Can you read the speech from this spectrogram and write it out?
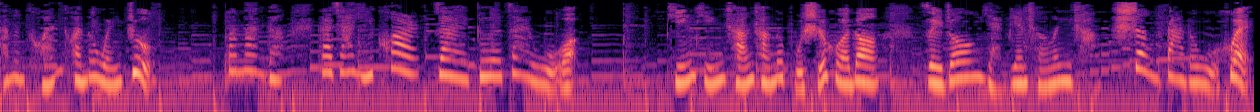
它们团团的围住。慢慢的，大家一块儿载歌载舞，平平常常的捕食活动，最终演变成了一场盛大的舞会。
